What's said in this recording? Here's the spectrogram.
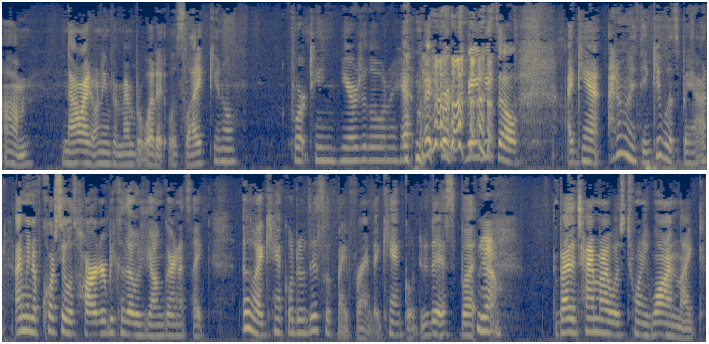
Um, now I don't even remember what it was like. You know, 14 years ago when I had my first baby. So I can't. I don't really think it was bad. I mean, of course, it was harder because I was younger, and it's like, oh, I can't go do this with my friend. I can't go do this. But Yeah. by the time I was 21, like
